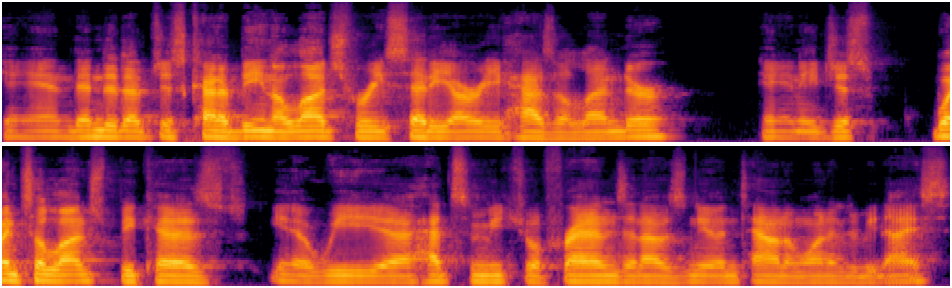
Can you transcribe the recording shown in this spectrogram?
and ended up just kind of being a lunch where he said he already has a lender and he just went to lunch because, you know, we uh, had some mutual friends and I was new in town and wanted to be nice.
